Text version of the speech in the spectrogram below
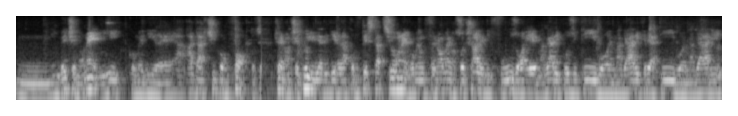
invece non è lì, come dire, a, a darci conforto cioè non c'è più l'idea di dire la contestazione come un fenomeno sociale diffuso e magari positivo e magari creativo e magari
